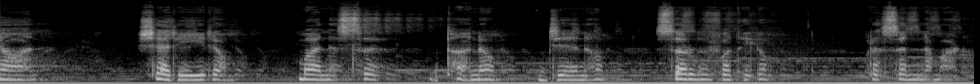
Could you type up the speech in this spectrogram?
ഞാൻ ശരീരം മനസ്സ് ധനം ജനം സർവതിലും പ്രസന്നമാണ്.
